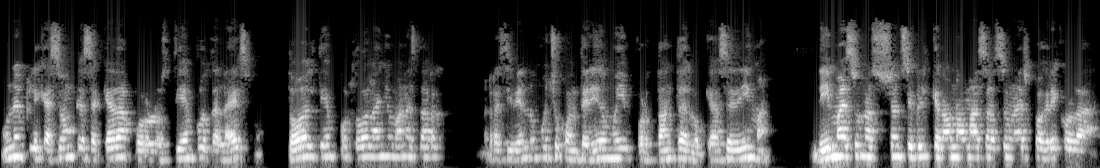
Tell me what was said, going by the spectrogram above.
una implicación que se queda por los tiempos de la expo. Todo el tiempo, todo el año van a estar recibiendo mucho contenido muy importante de lo que hace DIMA. DIMA es una asociación civil que no nomás hace una expo agrícola,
